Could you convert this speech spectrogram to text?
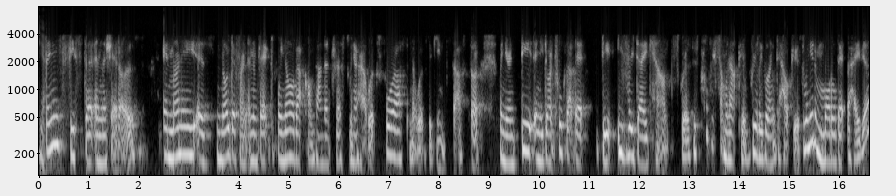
Yeah. Things fester in the shadows, and money is no different. And in fact, we know about compound interest, we know how it works for us and it works against us. So, when you're in debt and you don't talk about that debt every day counts, whereas there's probably someone out there really willing to help you. So we need to model that behaviour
